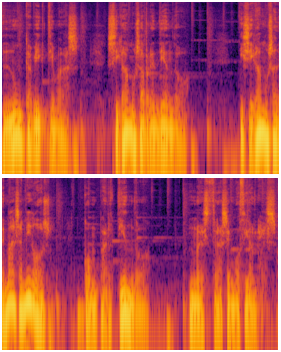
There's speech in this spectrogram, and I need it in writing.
nunca víctimas. Sigamos aprendiendo y sigamos además, amigos, compartiendo nuestras emociones.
